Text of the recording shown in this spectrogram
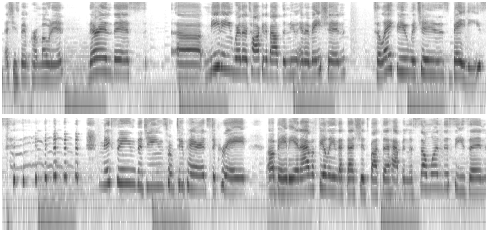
that she's been promoted. They're in this uh, meeting where they're talking about the new innovation to Lakeview, which is babies. Mixing the genes from two parents to create a baby. And I have a feeling that that shit's about to happen to someone this season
